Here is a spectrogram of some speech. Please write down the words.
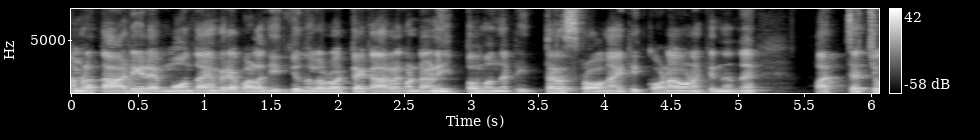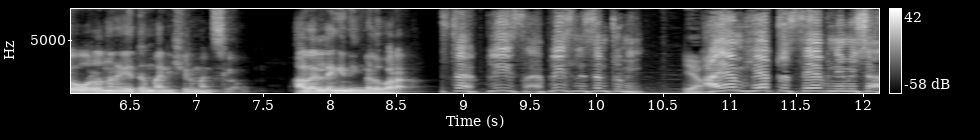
നമ്മുടെ താടിയുടെ മോന്തായം വരെ വളഞ്ഞിരിക്കുന്നുള്ള ഒറ്റ കാരണം കൊണ്ടാണ് ഇപ്പം വന്നിട്ട് ഇത്ര സ്ട്രോങ് ആയിട്ട് ഈ കൊണ ഉണക്കുന്നതെന്ന് പച്ച ചോറ് എന്ന് ഏത് മനുഷ്യനും മനസ്സിലാവും അതല്ലെങ്കിൽ നിങ്ങൾ പറ please uh, please listen to me. Yeah. I am here to save Nimisha.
